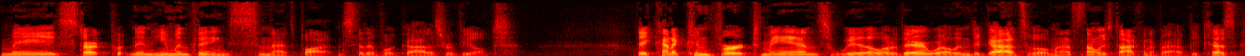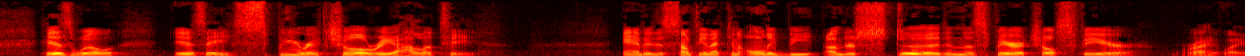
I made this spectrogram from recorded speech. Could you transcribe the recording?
may start putting in human things in that spot instead of what God has revealed. They kind of convert man's will or their will into God's will, and that's not what he's talking about, because his will is a spiritual reality. And it is something that can only be understood in the spiritual sphere rightly.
